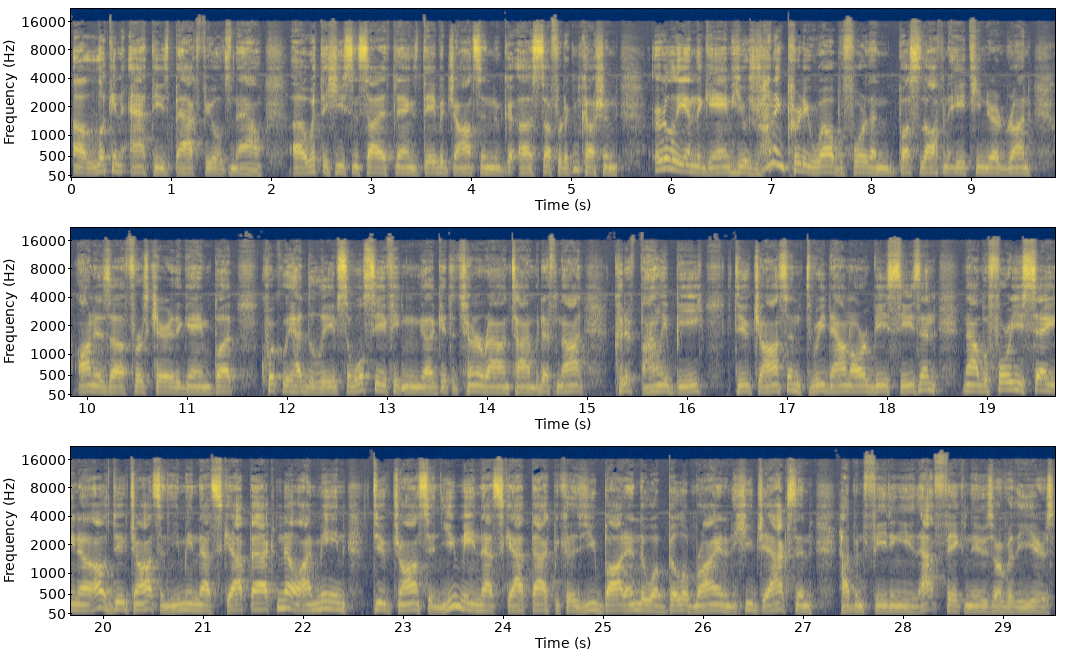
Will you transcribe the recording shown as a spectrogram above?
Uh, looking at these backfields now uh, with the Houston side of things, David Johnson uh, suffered a concussion early in the game. He was running pretty well before then busted off an 18 yard run on his uh, first carry of the game, but quickly had to leave. So we'll see if he can uh, get the turnaround time. But if not, could it finally be Duke Johnson, three down RB season? Now, before you say, you know, oh, Duke Johnson, you mean that scat back? No, I mean Duke Johnson. You mean that scat back because you bought into what Bill O'Brien and Hue Jackson have been feeding you. That fake news over the years.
